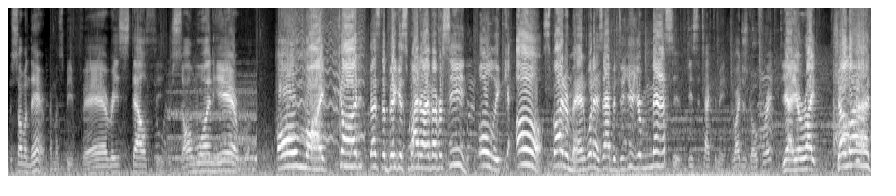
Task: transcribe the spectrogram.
There's someone there. I must be very stealthy. There's someone here. Oh my god! That's the biggest spider I've ever seen! Holy cow! Oh! Spider-Man, what has happened to you? You're massive! He's detected me. Do I just go for it? Yeah, you're right. It!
